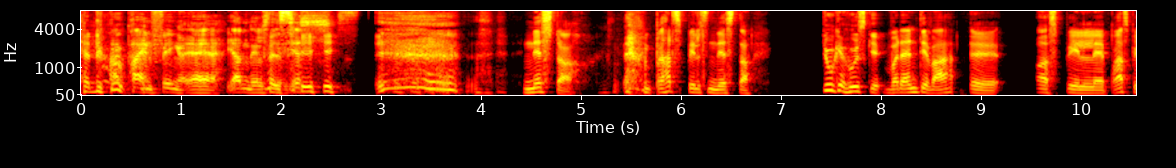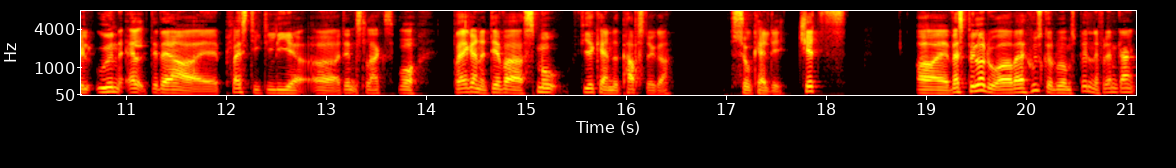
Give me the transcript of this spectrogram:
Kan du... Bare pege en finger. Ja, ja. Jeg er den ældste. Yes. Præcis. Næster. Brætspilsnæster. Du kan huske, hvordan det var øh, at spille øh, brætspil uden alt det der øh, plastiklier og den slags, hvor brækkerne, det var små, firkantede papstykker, såkaldte chits. Og øh, hvad spiller du, og hvad husker du om spillene for den gang?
